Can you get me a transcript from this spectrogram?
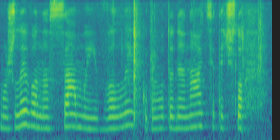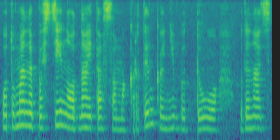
Можливо, на самий великий, от 11 число. От у мене постійно одна і та сама картинка, ніби до 11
